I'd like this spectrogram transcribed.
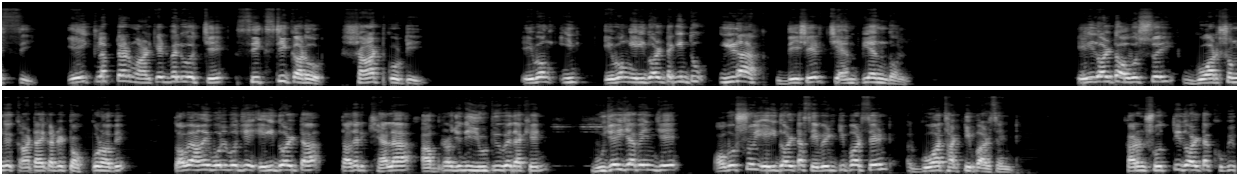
এসসি এই ক্লাবটার মার্কেট ভ্যালু হচ্ছে সিক্সটি কারোর ষাট কোটি। এবং এবং এই দলটা কিন্তু ইরাক দেশের চ্যাম্পিয়ন দল। এই দলটা অবশ্যই গোয়ার সঙ্গে কাঁটায় কাটে টক্কর হবে। তবে আমি বলব যে এই দলটা, তাদের খেলা আপনারা যদি ইউটিউবে দেখেন, বুঝেই যাবেন যে অবশ্যই এই দলটা seventy percent Goa thirty percent কারণ সত্যি দলটা খুবই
